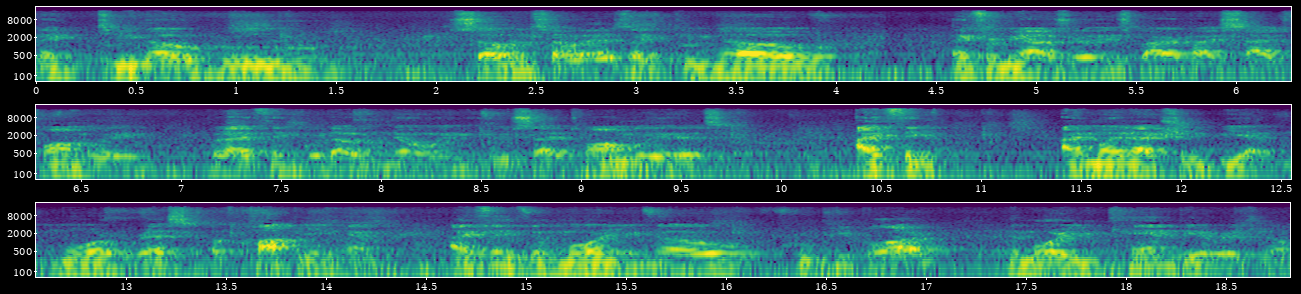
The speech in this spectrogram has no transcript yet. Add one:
like, do you know who so and so is? Like, do you know? Like for me, I was really inspired by Cy Twombly, but I think without knowing who Cy Twombly is, I think I might actually be at more risk of copying him. I think the more you know who people are, the more you can be original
